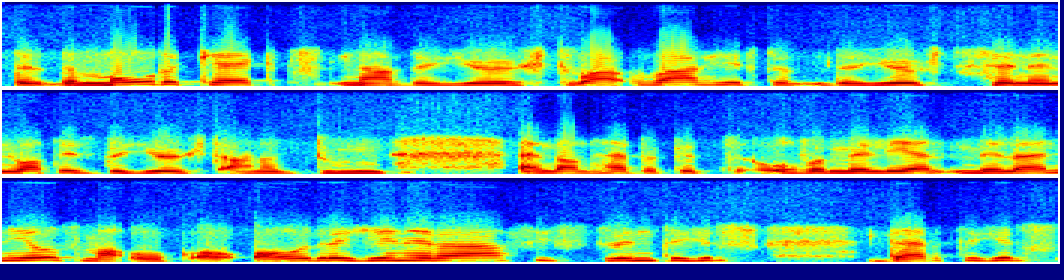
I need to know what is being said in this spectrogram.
de, de mode kijkt naar de jeugd. Waar, waar heeft de, de, jeugd zin in? Wat is de jeugd aan het doen? En dan heb ik het over millennials, maar ook oudere generaties, twintigers, dertigers.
